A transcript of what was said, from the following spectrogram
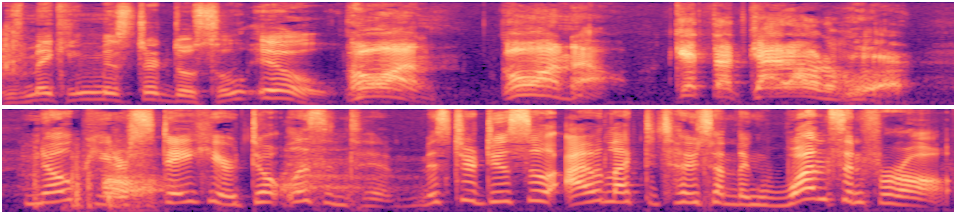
He's making Mr. Dussel ill. Go on. Go on now. Get that cat out of here. No, Peter, stay here. Don't listen to him. Mr. Dussel, I would like to tell you something once and for all.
